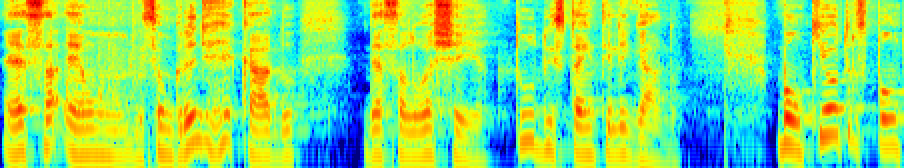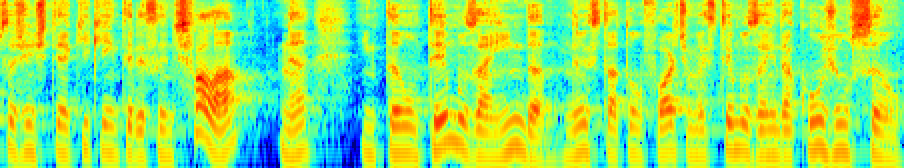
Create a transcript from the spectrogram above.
Essa é um, esse é um grande recado dessa lua cheia. Tudo está interligado. Bom, que outros pontos a gente tem aqui que é interessante falar? Né? Então temos ainda, não está tão forte, mas temos ainda a conjunção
